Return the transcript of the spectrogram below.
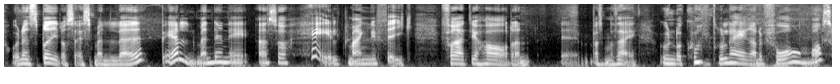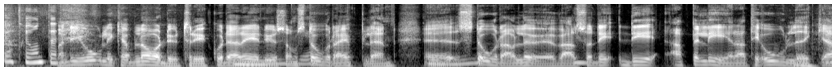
Och den sprider sig som en löpeld, men den är alltså helt magnifik för att jag har den vad ska man säga, under kontrollerade former. Så jag tror inte... Men det är ju olika bladuttryck och där är det ju som stora äpplen, eh, stora löv. Alltså det, det appellerar till olika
